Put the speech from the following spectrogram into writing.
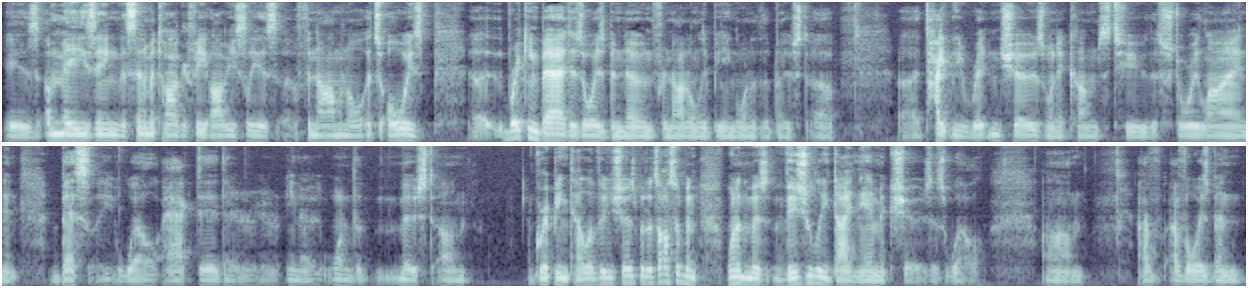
is amazing. The cinematography obviously is uh, phenomenal. It's always uh, Breaking Bad has always been known for not only being one of the most uh, tightly written shows when it comes to the storyline and best well acted, or, you know, one of the most um, gripping television shows. But it's also been one of the most visually dynamic shows as well. Um, I've I've always been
